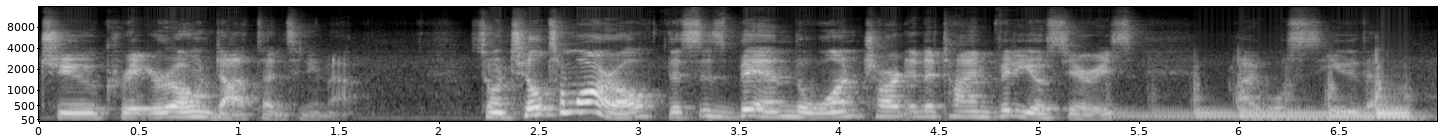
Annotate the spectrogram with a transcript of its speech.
to create your own dot density map. So until tomorrow, this has been the One Chart at a Time video series. I will see you then.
